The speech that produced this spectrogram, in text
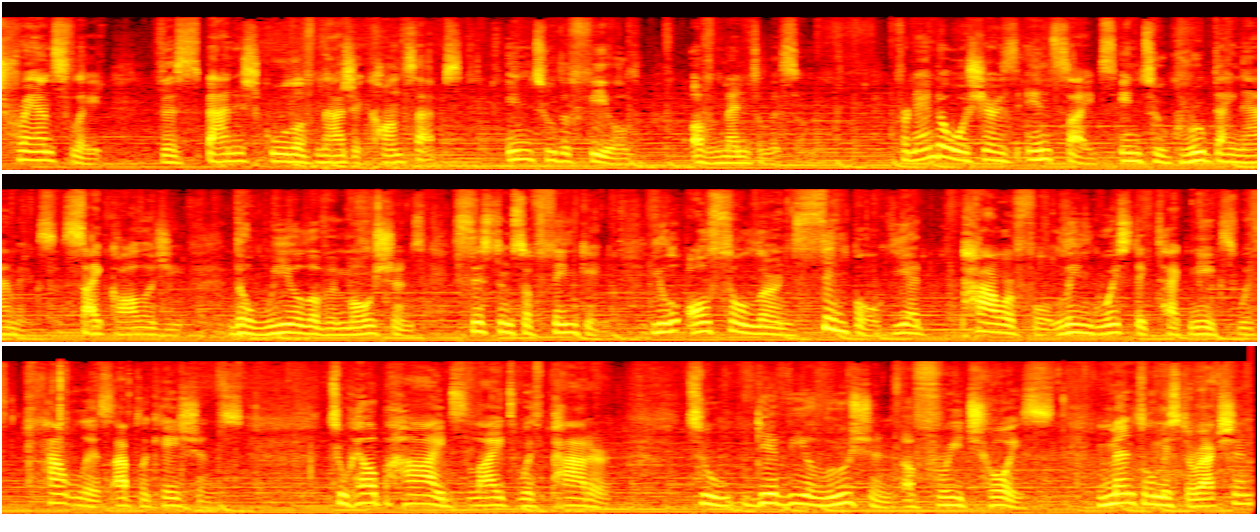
translate the Spanish School of Magic concepts into the field of mentalism. Fernando will share his insights into group dynamics, psychology, the wheel of emotions, systems of thinking. You'll also learn simple yet powerful linguistic techniques with countless applications to help hide sleights with patter, to give the illusion of free choice, mental misdirection,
